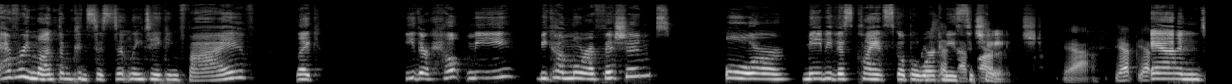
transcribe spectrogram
Every month I'm consistently taking five. Like either help me become more efficient or maybe this client's scope of work needs to part. change. Yeah. Yep. Yep. And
